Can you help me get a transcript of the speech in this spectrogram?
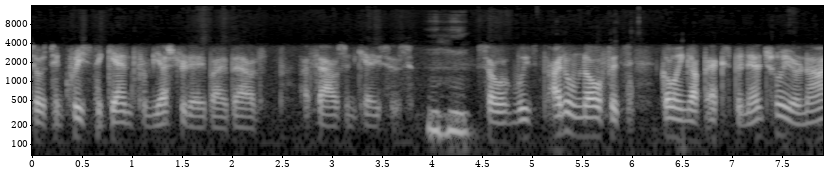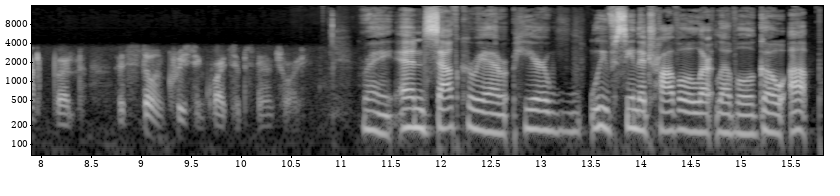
So it's increased again from yesterday by about a thousand cases. Mm-hmm. So we, I don't know if it's going up exponentially or not, but it's still increasing quite substantially. Right. And South Korea, here we've seen the travel alert level go up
